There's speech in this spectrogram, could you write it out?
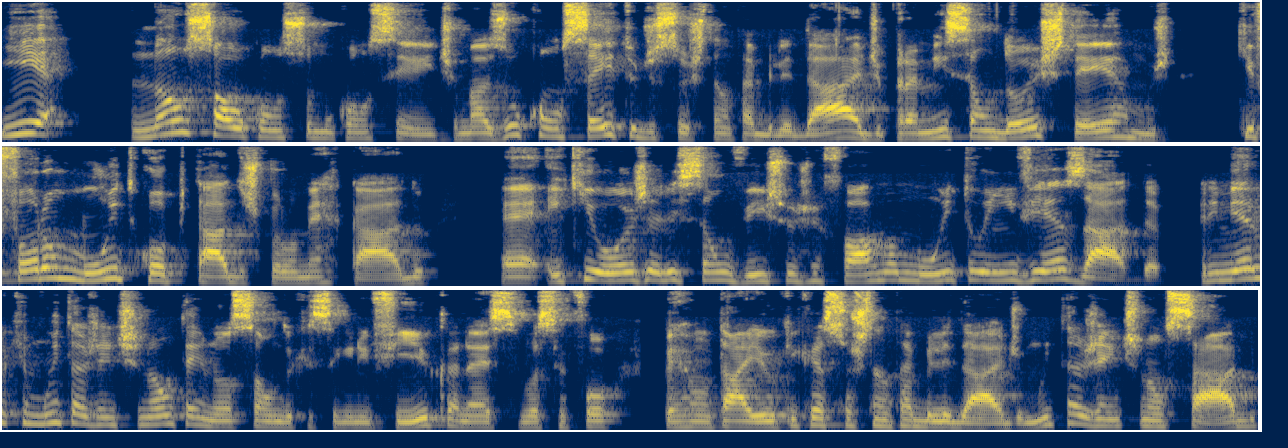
E não só o consumo consciente, mas o conceito de sustentabilidade, para mim, são dois termos que foram muito cooptados pelo mercado é, e que hoje eles são vistos de forma muito enviesada. Primeiro que muita gente não tem noção do que significa, né? Se você for perguntar aí o que é sustentabilidade, muita gente não sabe.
